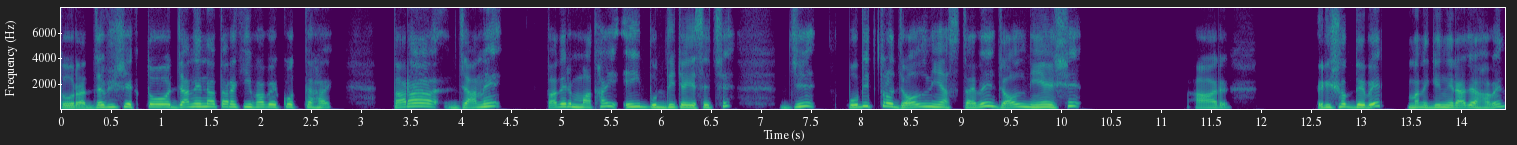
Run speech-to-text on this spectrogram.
তো রাজ্যাভিষেক তো জানে না তারা কীভাবে করতে হয়। তারা জানে তাদের মাথায় এই বুদ্ধিটা এসেছে যে পবিত্র জল নিয়ে আসতে হবে। জল নিয়ে এসে আর ঋষভ ঋষভদেবের মানে যিনি রাজা হবেন,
